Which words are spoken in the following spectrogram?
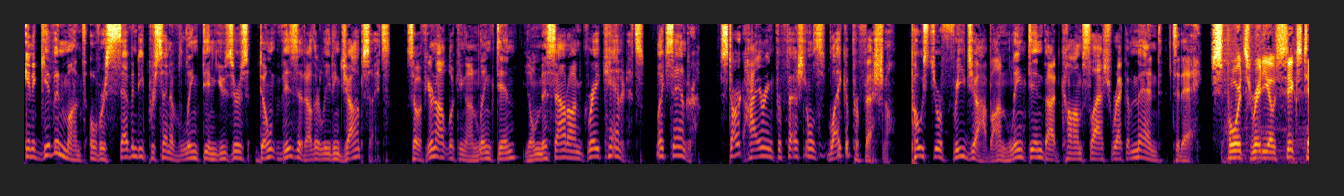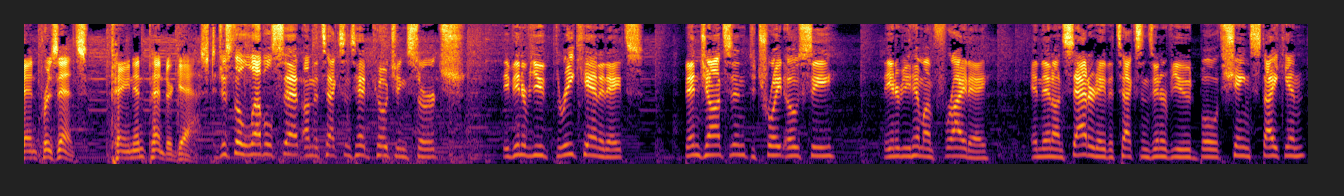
In a given month, over 70% of LinkedIn users don't visit other leading job sites. So if you're not looking on LinkedIn, you'll miss out on great candidates like Sandra. Start hiring professionals like a professional. Post your free job on LinkedIn.com slash recommend today. Sports Radio 610 presents Payne and Pendergast. Just a level set on the Texans head coaching search. They've interviewed three candidates. Ben Johnson, Detroit OC. They interviewed him on Friday. And then on Saturday, the Texans interviewed both Shane Steichen,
